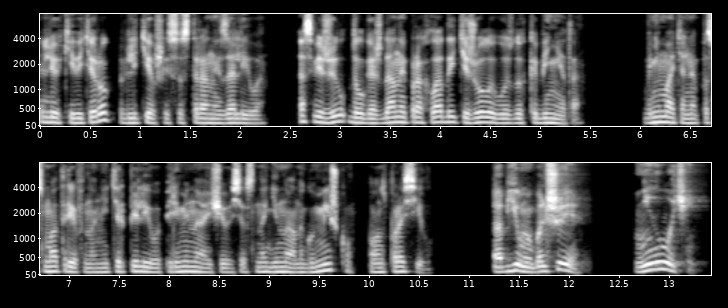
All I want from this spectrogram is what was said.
Легкий ветерок, прилетевший со стороны залива, освежил долгожданной прохладой тяжелый воздух кабинета. Внимательно посмотрев на нетерпеливо переминающегося с ноги на ногу Мишку, он спросил. «Объемы большие?» «Не очень»,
